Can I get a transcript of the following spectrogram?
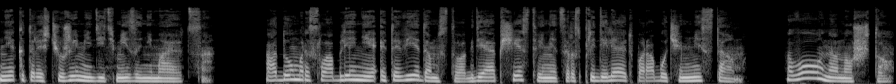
Некоторые с чужими детьми занимаются. А дом расслабления — это ведомство, где общественниц распределяют по рабочим местам. Вон оно что.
